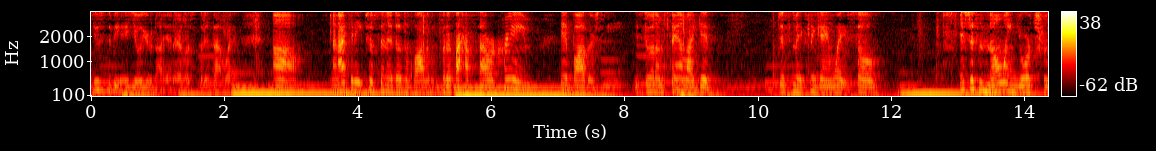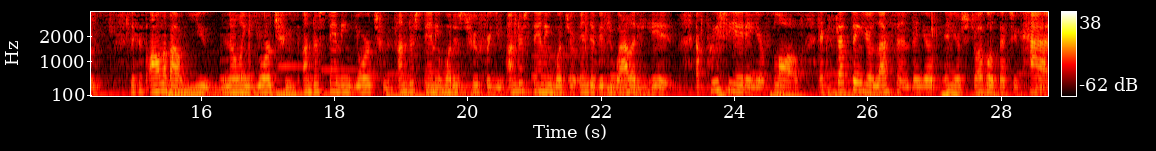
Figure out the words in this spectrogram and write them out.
used to be a yo-yo dieter. Let's put it that way. Um, and I can eat chips and it doesn't bother me. But if I have sour cream, it bothers me. You see what I'm saying? Like it just makes me gain weight. So it's just knowing your truth. This is all about you, knowing your truth, understanding your truth, understanding what is true for you, understanding what your individuality is, appreciating your flaws, accepting your lessons and your and your struggles that you've had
